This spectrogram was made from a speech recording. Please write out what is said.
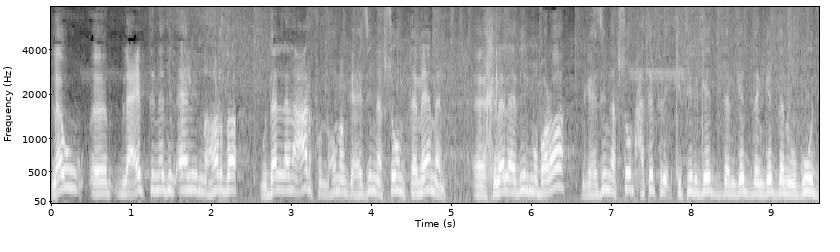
لو لعبت النادي الأهلي النهارده وده اللي أنا عارفه إن هم مجهزين نفسهم تماما خلال هذه المباراة مجهزين نفسهم هتفرق كتير جدا جدا جدا وجود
